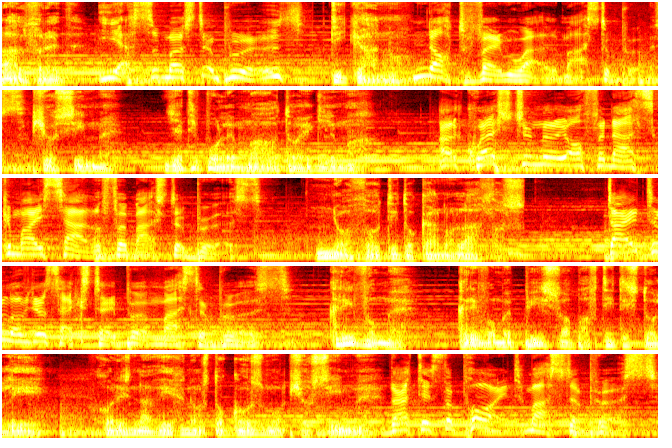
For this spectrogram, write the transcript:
Alfred, Yes, Master Bruce. τι κάνω, Not very well, Master Bruce. ποιος είμαι, γιατί πολεμάω το έγκλημα; A question I often ask myself, Master Bruce. Νιώθω ότι το κάνω λάθος. Title of your sex tape, uh, Master Bruce. Κρύβομαι. Κρύβομαι πίσω από αυτή τη στολή, χωρίς να δείχνω στον κόσμο ποιος είμαι. That is the point, Master Bruce.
